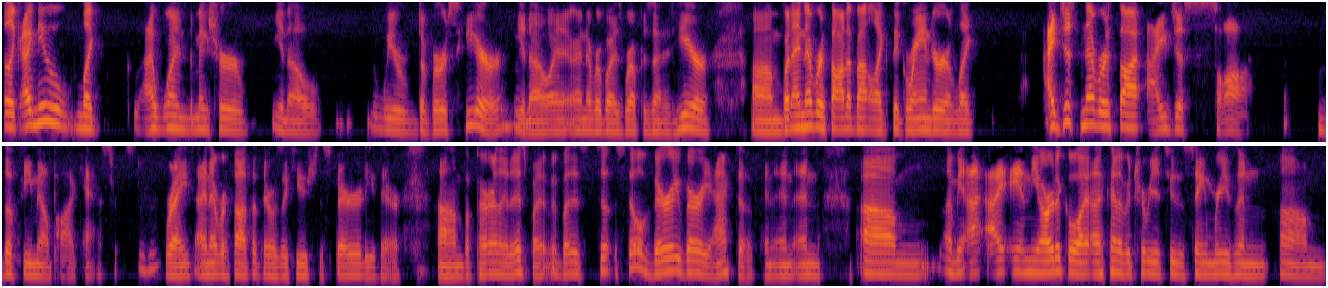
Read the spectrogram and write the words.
like. I knew like I wanted to make sure you know we're diverse here, you Mhm. know, and, and everybody's represented here. Um, but I never thought about like the grander like. I just never thought I just saw the female podcasters, Mhm. right? I never thought that there was a huge disparity there, um, but apparently it is. But but it's still, still very very active, and and and um, I mean, I, I in the article I, I kind of attribute it to the same reason, um,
